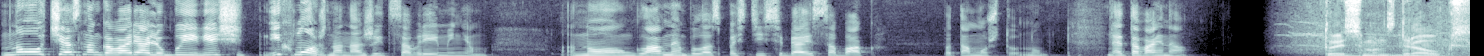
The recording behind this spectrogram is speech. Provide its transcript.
Но, честно говоря, любые вещи, их можно нажить со временем. Но главное было спасти себя и собак, потому что, ну, это война. Tu esi mans draugs,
